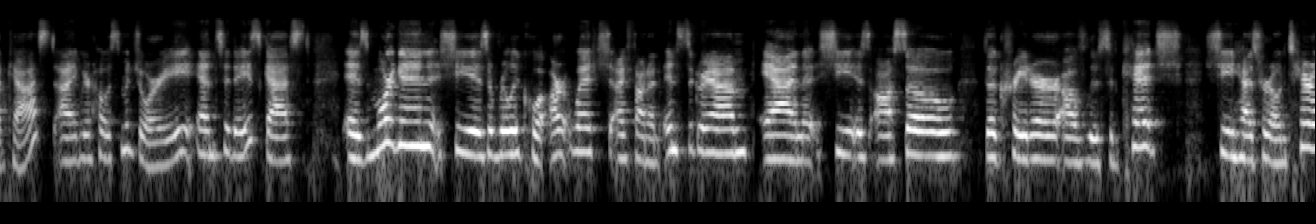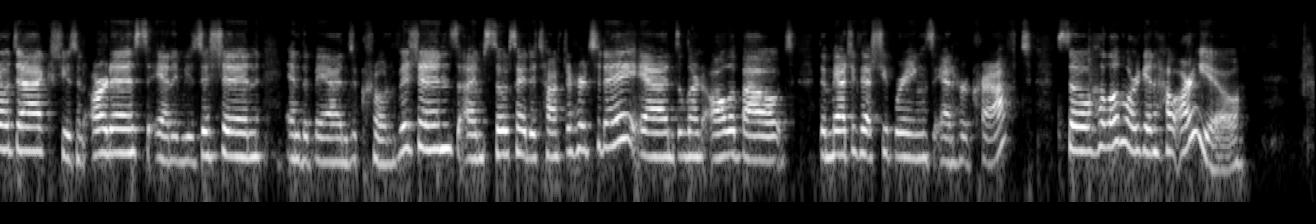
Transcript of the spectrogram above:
podcast. I'm your host, Majori, and today's guest is Morgan. She is a really cool art witch I found on Instagram, and she is also the creator of Lucid Kitsch. She has her own tarot deck. She's an artist and a musician in the band Crone Visions. I'm so excited to talk to her today and learn all about the magic that she brings and her craft. So, hello, Morgan. How are you?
